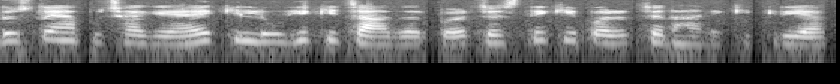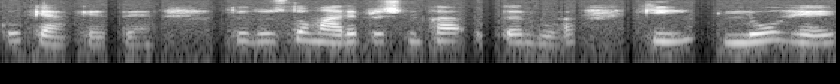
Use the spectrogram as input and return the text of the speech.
दोस्तों, यहाँ पूछा गया है कि लोहे की चादर पर जस्ते की परत चढ़ाने की क्रिया को क्या कहते हैं? तो दोस्तों, हमारे प्रश्न का उत्तर होगा कि लोहे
